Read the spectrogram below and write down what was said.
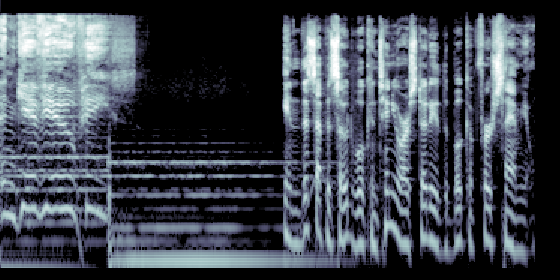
and give you peace. In this episode, we'll continue our study of the book of 1 Samuel.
